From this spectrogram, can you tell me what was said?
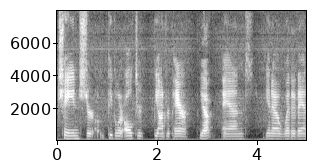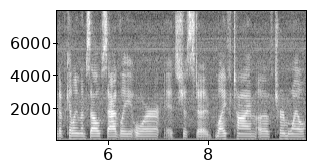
changed or people are altered beyond repair. Yep. And you know whether they end up killing themselves sadly or it's just a lifetime of turmoil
